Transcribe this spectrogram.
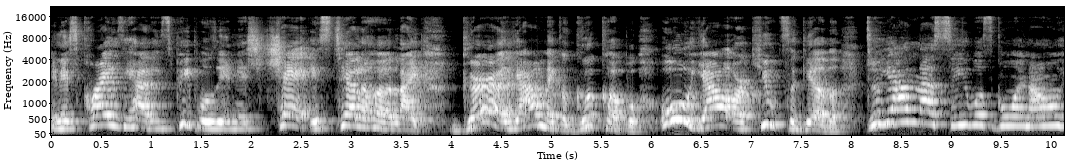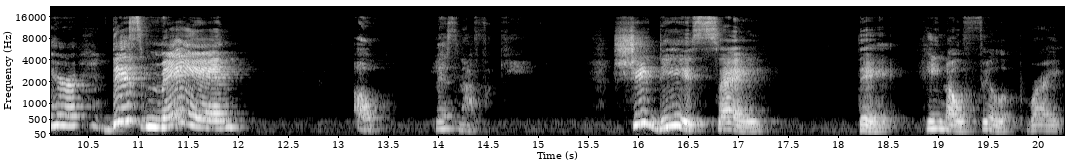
And it's crazy how these people in this chat is telling her like, girl, y'all make a good couple. Ooh, y'all are cute together. Do y'all not see what's going on here? This man, oh, let's not forget. She did say that he know Philip, right?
